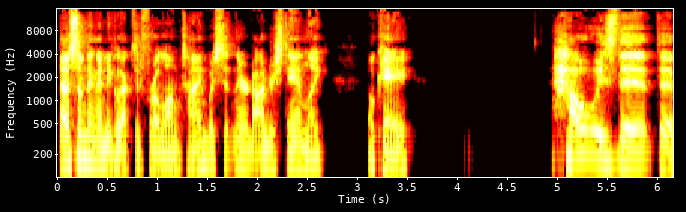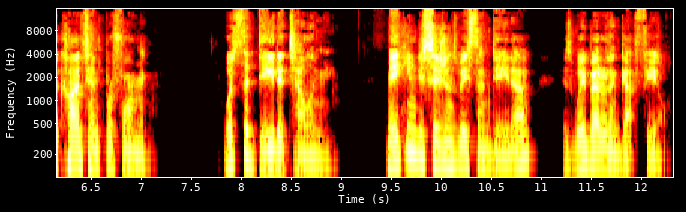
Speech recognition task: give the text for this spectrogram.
that was something I neglected for a long time, but sitting there to understand like okay, how is the the content performing? What's the data telling me? Making decisions based on data is way better than gut feel.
